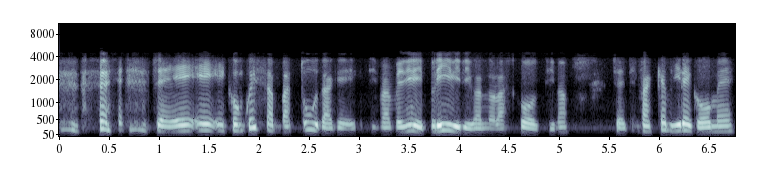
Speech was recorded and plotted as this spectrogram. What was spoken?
cioè, e, e, con questa battuta che ti fa venire i brividi quando l'ascolti, no? cioè, ti fa capire come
